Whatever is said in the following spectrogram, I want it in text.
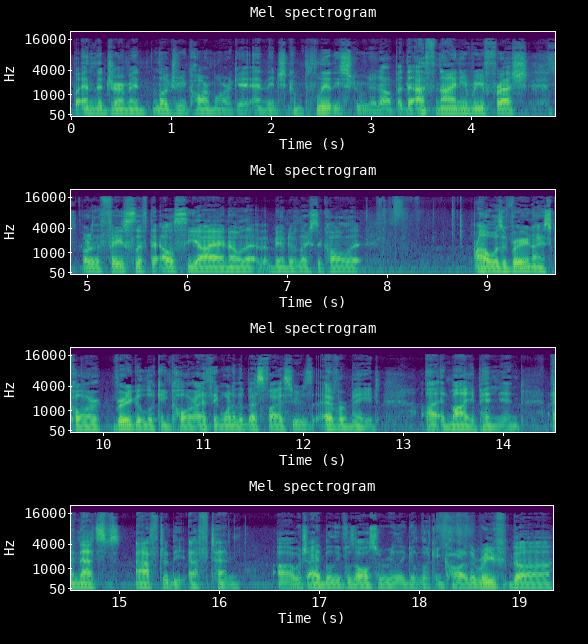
but in the German luxury car market. And they just completely screwed it up. But the F90 refresh or the facelift, the LCI, I know that BMW likes to call it, uh, was a very nice car, very good looking car. I think one of the best 5 Series ever made, uh, in my opinion. And that's after the F10, uh, which I believe was also a really good looking car. The ref- the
